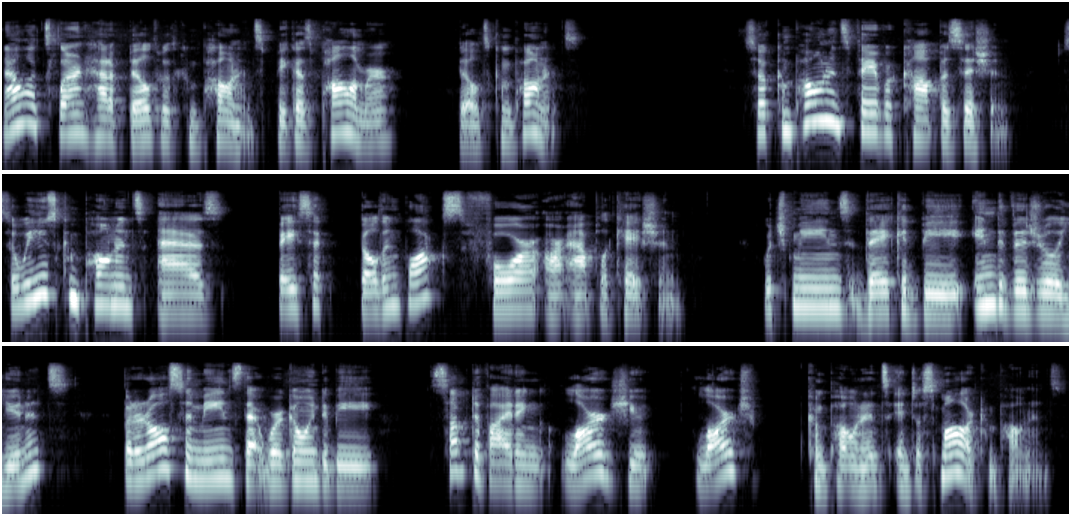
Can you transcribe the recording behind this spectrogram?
Now let's learn how to build with components because Polymer builds components. So components favor composition. So we use components as basic building blocks for our application, which means they could be individual units but it also means that we're going to be subdividing large, large components into smaller components.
